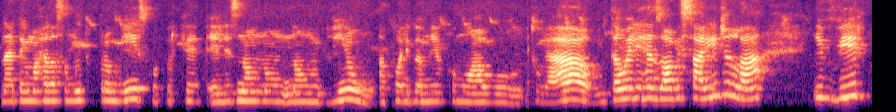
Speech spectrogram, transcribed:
né, têm uma relação muito promíscua porque eles não, não, não viam a poligamia como algo natural. Então ele resolve sair de lá e vir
